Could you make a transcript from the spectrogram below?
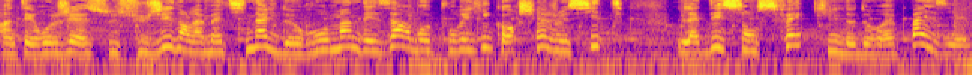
Interrogé à ce sujet dans la matinale de Romain Desarbres pour Élie Corchia, je cite La décence fait qu'il ne devrait pas y aller.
